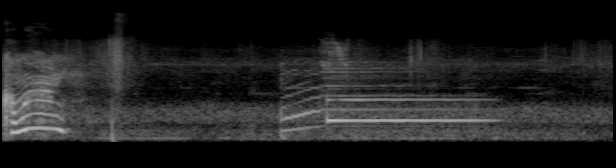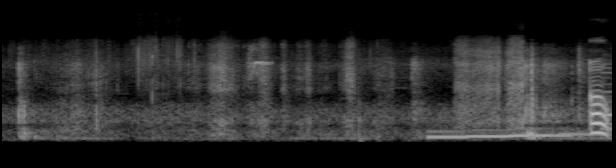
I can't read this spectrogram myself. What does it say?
Come on. Oh.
